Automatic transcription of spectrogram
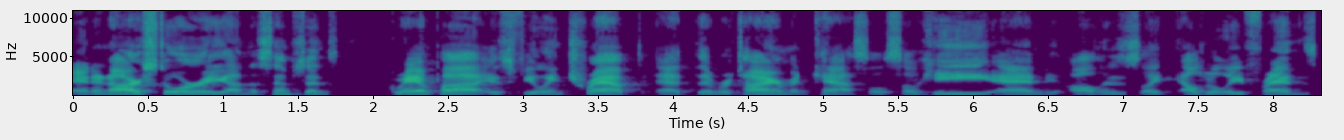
And in our story on The Simpsons, Grandpa is feeling trapped at the retirement castle. So he and all his like elderly friends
